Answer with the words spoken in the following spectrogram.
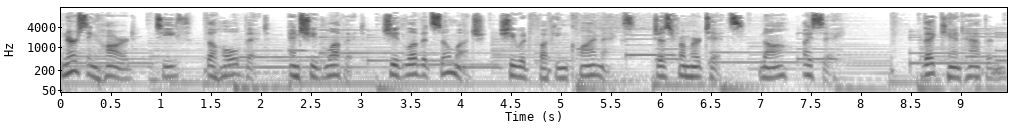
Nursing hard, teeth, the whole bit, and she'd love it. She'd love it so much, she would fucking climax, just from her tits. Nah, I say. That can't happen.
